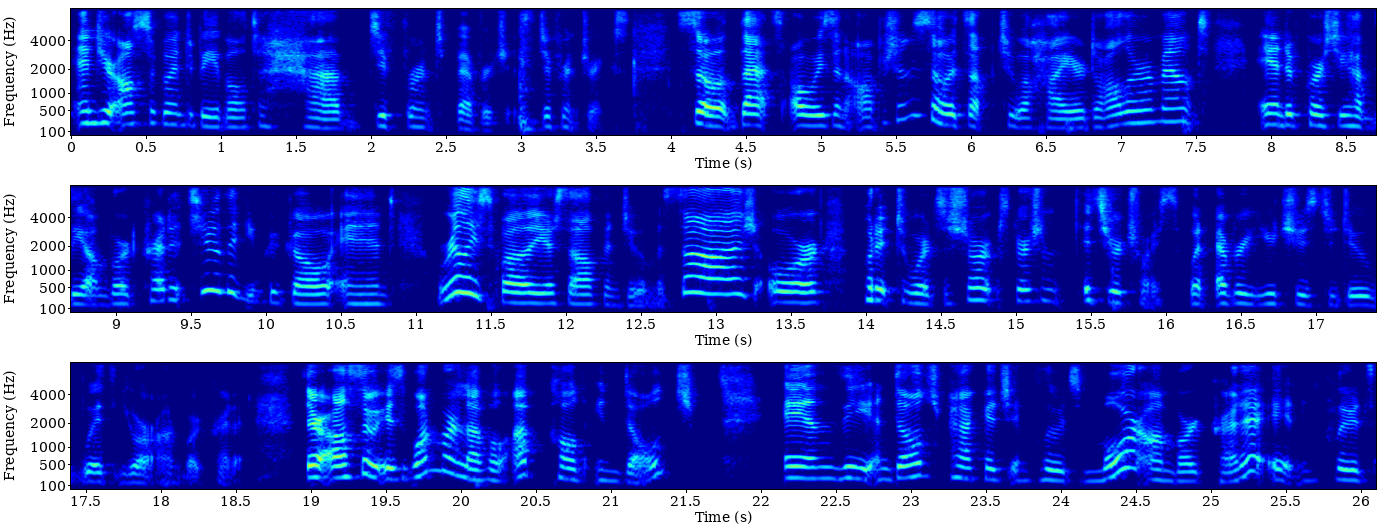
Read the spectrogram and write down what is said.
and you're also going to be able to have different beverages, different drinks. So that's always an option. So it's up to a higher dollar amount, and of course you have the onboard credit too that you could go and really spoil yourself and do a massage or put it towards a shore excursion. It's your choice, whatever you choose to do with your onboard credit. There also is one more level up called Indulge. And the Indulge package includes more onboard credit. It includes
